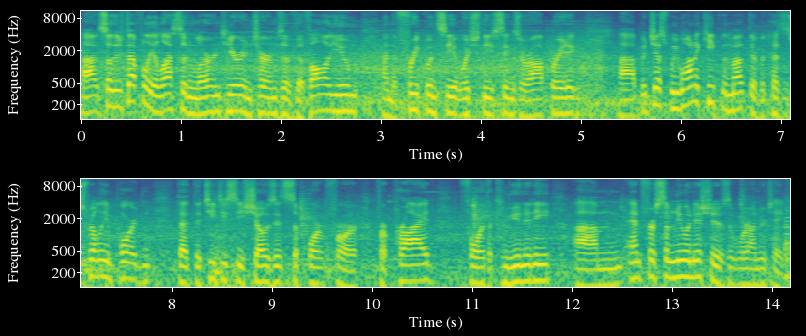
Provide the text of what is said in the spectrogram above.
Uh, so there's definitely a lesson learned here in terms of the volume and the frequency at which these things are operating. Uh, but just we want to keep them out there because it's really important that the TTC shows its support for, for Pride, for the community, um, and for some new initiatives that we're undertaking.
